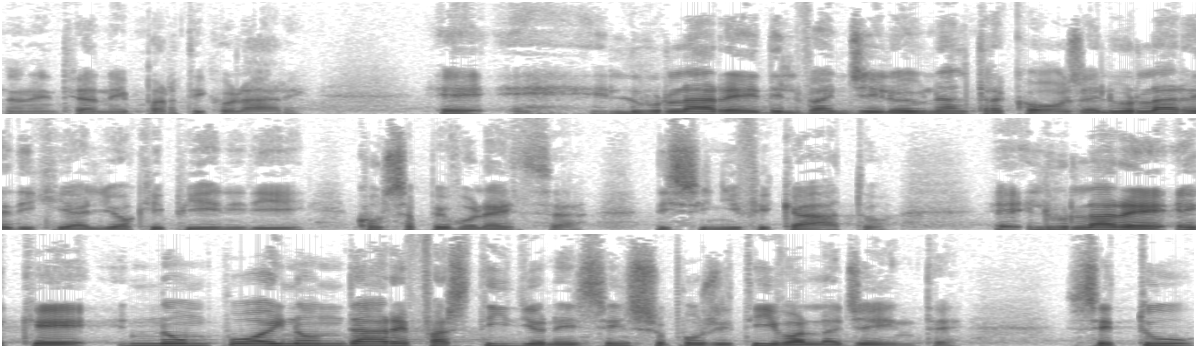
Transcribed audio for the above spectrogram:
non entriamo nei particolari. E, e, l'urlare del Vangelo è un'altra cosa, è l'urlare di chi ha gli occhi pieni di consapevolezza, di significato, eh, l'urlare è che non puoi non dare fastidio nel senso positivo alla gente. Se tu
